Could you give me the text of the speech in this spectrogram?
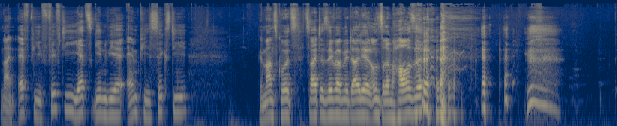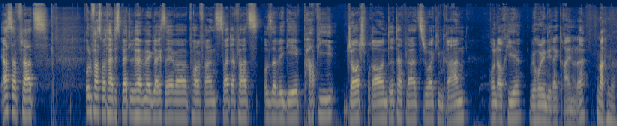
nein, FP50, jetzt gehen wir MP60. Wir machen es kurz. Zweite Silbermedaille in unserem Hause. Erster Platz. Unfassbar tightes Battle, hören wir gleich selber. Paul Franz, zweiter Platz, unser WG, Papi, George Braun, dritter Platz, Joachim Gran. Und auch hier, wir holen ihn direkt rein, oder? Machen wir.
